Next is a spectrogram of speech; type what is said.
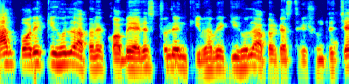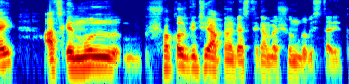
তারপরে কি হলো? আপনারা কবে অ্যারেস্ট হলেন? কীভাবে কি হলো? আপনার কাছ থেকে শুনতে চাই। আজকের মূল সকল কিছু আপনার কাছ থেকে আমরা শুনব বিস্তারিত।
